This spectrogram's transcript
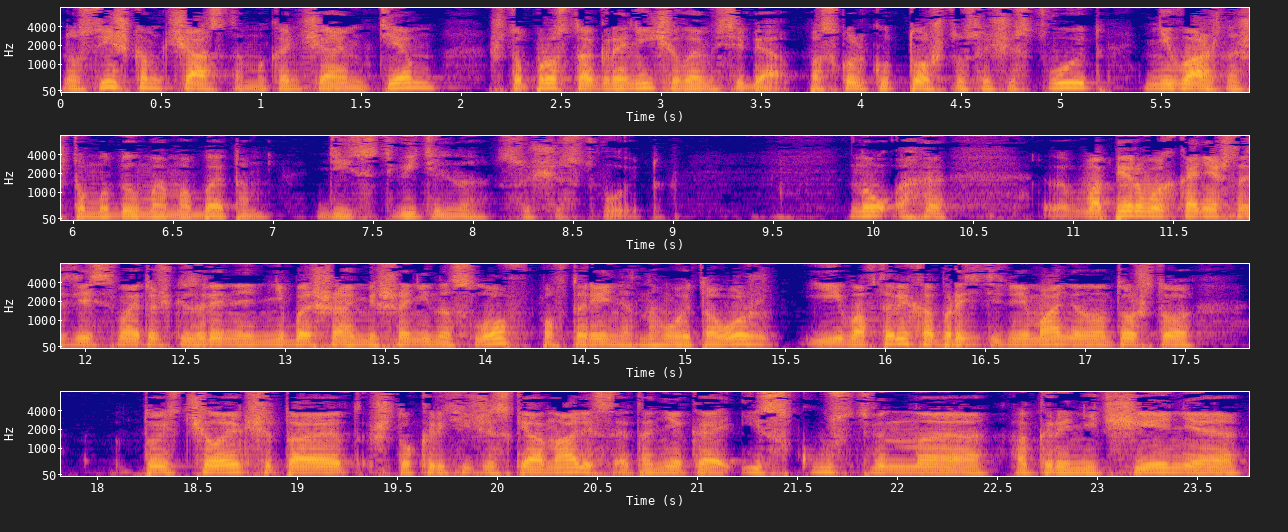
Но слишком часто мы кончаем тем, что просто ограничиваем себя, поскольку то, что существует, неважно, что мы думаем об этом, действительно существует. Ну, во-первых, конечно, здесь, с моей точки зрения, небольшая мешанина слов, повторение одного и того же. И, во-вторых, обратите внимание на то, что то есть человек считает, что критический анализ это некое искусственное ограничение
